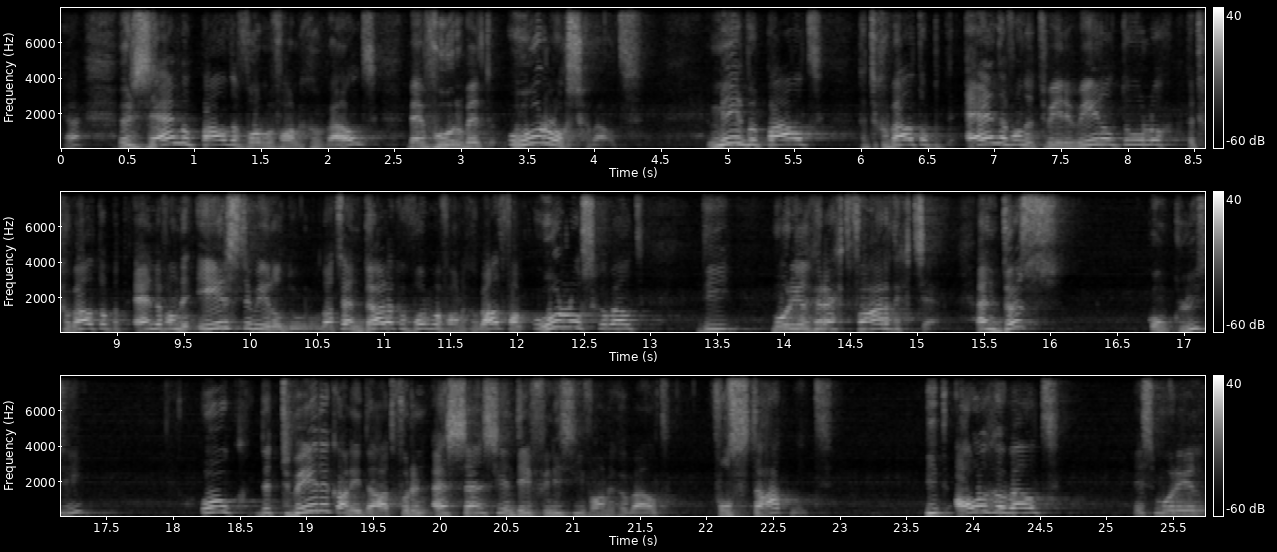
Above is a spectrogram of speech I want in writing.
Ja? Er zijn bepaalde vormen van geweld, bijvoorbeeld oorlogsgeweld. Meer bepaald het geweld op het einde van de Tweede Wereldoorlog, het geweld op het einde van de Eerste Wereldoorlog. Dat zijn duidelijke vormen van geweld, van oorlogsgeweld, die moreel gerechtvaardigd zijn. En dus, conclusie, ook de tweede kandidaat voor een essentie en definitie van geweld volstaat niet. Niet alle geweld is moreel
